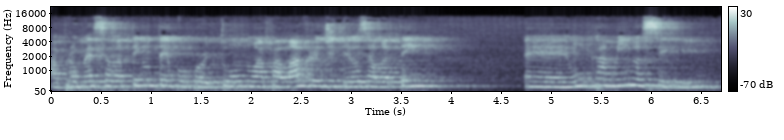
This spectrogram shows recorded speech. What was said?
A promessa ela tem um tempo oportuno, a palavra de Deus ela tem é, um caminho a seguir.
